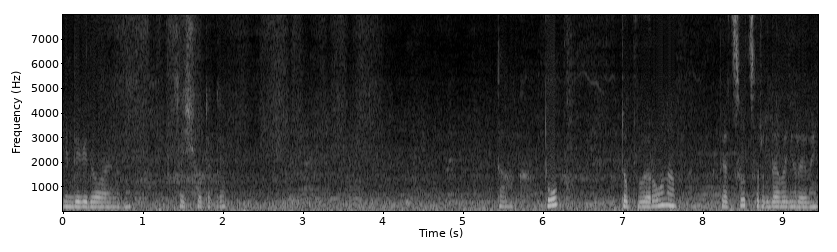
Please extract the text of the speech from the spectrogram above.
індивідуального. Це що таке? Так, топ. Топ Верона 549 гривень.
